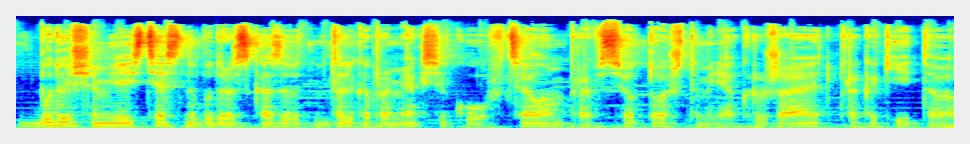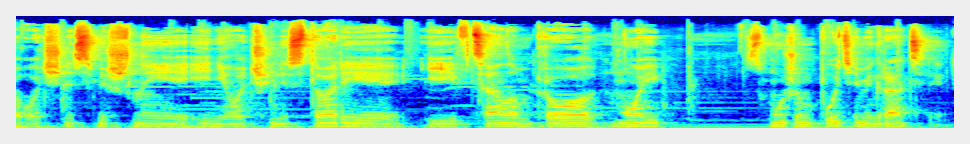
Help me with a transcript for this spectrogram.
В будущем я, естественно, буду рассказывать не только про Мексику, в целом про все то, что меня окружает, про какие-то очень смешные и не очень истории, и в целом про мой с мужем путь эмиграции.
